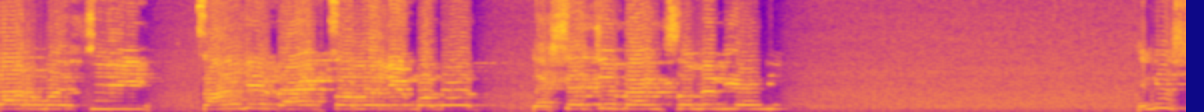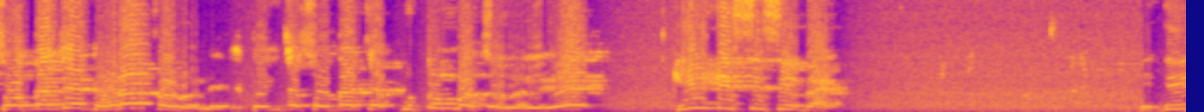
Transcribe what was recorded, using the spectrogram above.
सहकार मर्ची चांगली बँक चालवली म्हणून. कशाची बँक चालवली यांनी? त्यांनी स्वतःचे घर चालवले त्यांचे स्वतःचे कुटुंब चालवले. ही डीसीसी बँक किती?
